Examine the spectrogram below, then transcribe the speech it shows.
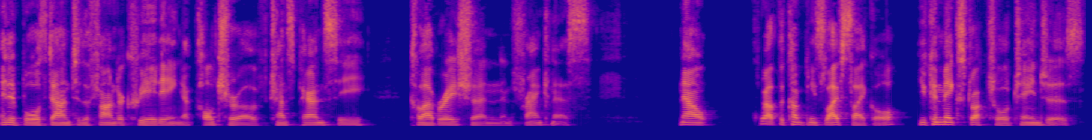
and it boils down to the founder creating a culture of transparency, collaboration, and frankness. Now, throughout the company's life cycle, you can make structural changes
